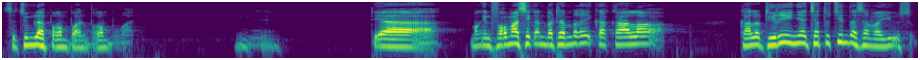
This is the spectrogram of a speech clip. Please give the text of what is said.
sejumlah perempuan-perempuan. Dia menginformasikan pada mereka kalau kalau dirinya jatuh cinta sama Yusuf.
